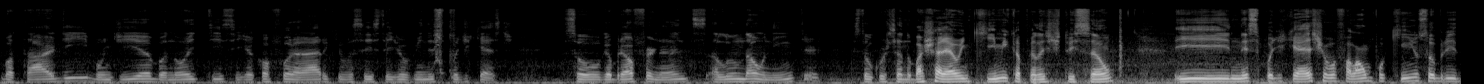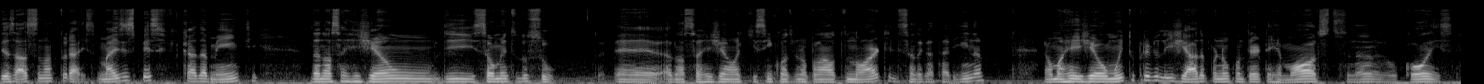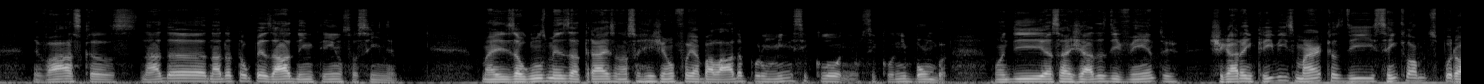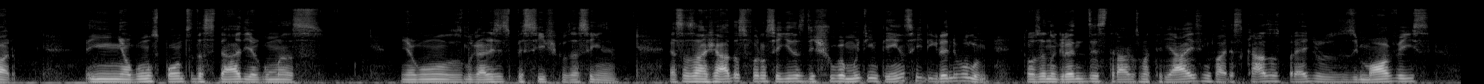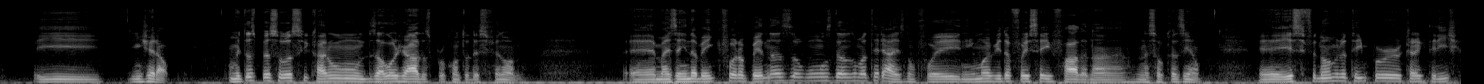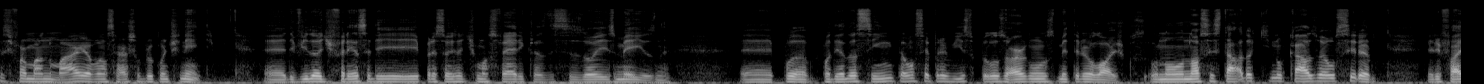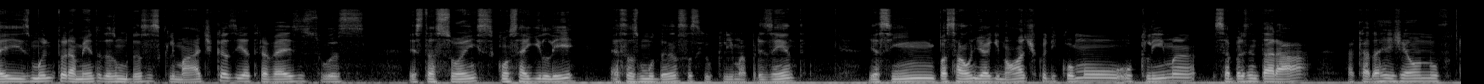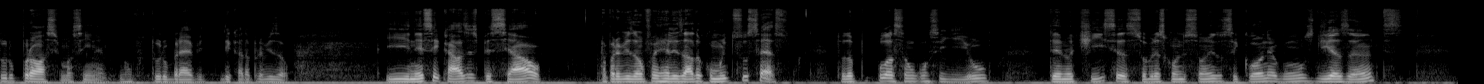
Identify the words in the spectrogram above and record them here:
boa tarde, bom dia, boa noite, seja qual for o horário que você esteja ouvindo esse podcast. Sou Gabriel Fernandes, aluno da Uninter, estou cursando bacharel em Química pela instituição e nesse podcast eu vou falar um pouquinho sobre desastres naturais, mais especificadamente da nossa região de São Bento do Sul. É, a nossa região aqui se encontra no Planalto Norte de Santa Catarina. É uma região muito privilegiada por não conter terremotos, tsunamis, vulcões, nevascas, nada, nada tão pesado nem intenso assim, né? Mas alguns meses atrás a nossa região foi abalada por um mini ciclone, um ciclone bomba, onde as rajadas de vento chegaram a incríveis marcas de 100 km por hora. Em alguns pontos da cidade, em, algumas, em alguns lugares específicos, assim, né? Essas rajadas foram seguidas de chuva muito intensa e de grande volume, causando grandes estragos materiais em várias casas, prédios, imóveis e em geral. Muitas pessoas ficaram desalojadas por conta desse fenômeno. É, mas ainda bem que foram apenas alguns danos materiais, não foi nenhuma vida foi ceifada na, nessa ocasião. É, esse fenômeno tem por característica se formar no mar e avançar sobre o continente, é, devido à diferença de pressões atmosféricas desses dois meios, né? É, podendo assim então ser previsto pelos órgãos meteorológicos. No nosso estado aqui no caso é o CIRAM. Ele faz monitoramento das mudanças climáticas e através de suas estações consegue ler essas mudanças que o clima apresenta e assim passar um diagnóstico de como o clima se apresentará a cada região no futuro próximo, assim, né? No futuro breve de cada previsão. E nesse caso especial, a previsão foi realizada com muito sucesso. Toda a população conseguiu ter notícias sobre as condições do ciclone alguns dias antes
